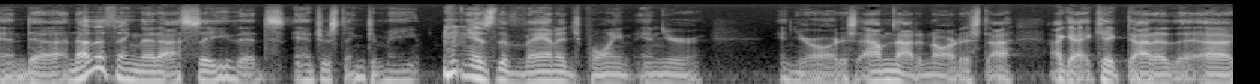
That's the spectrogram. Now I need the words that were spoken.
And uh, another thing that I see that's interesting to me is the vantage point in your in your artist. I'm not an artist. I, I got kicked out of the uh,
